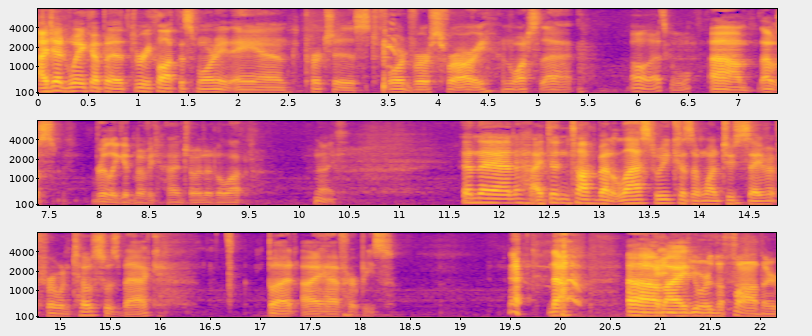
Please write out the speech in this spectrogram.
I did wake up at three o'clock this morning and purchased Ford versus Ferrari and watched that. Oh, that's cool. Um, that was really good movie. I enjoyed it a lot. Nice. And then I didn't talk about it last week because I wanted to save it for when Toast was back. But I have herpes. no, um, And I you're the father.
